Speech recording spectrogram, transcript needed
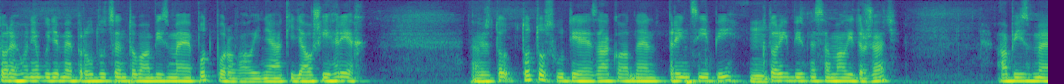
ktorého nebudeme producentom, aby sme podporovali nejaký ďalší hriech. Takže to, toto sú tie základné princípy, hmm. ktorých by sme sa mali držať, aby sme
